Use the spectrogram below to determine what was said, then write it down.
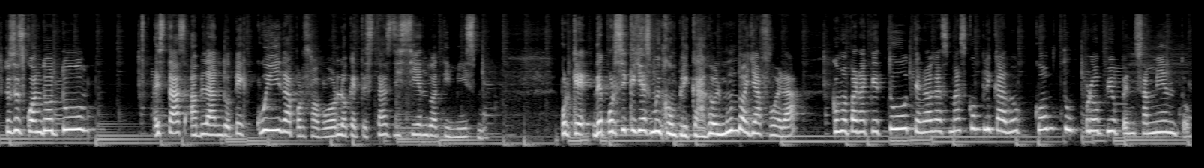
Entonces, cuando tú estás hablando, te cuida, por favor, lo que te estás diciendo a ti mismo. Porque de por sí que ya es muy complicado el mundo allá afuera como para que tú te lo hagas más complicado con tu propio pensamiento,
